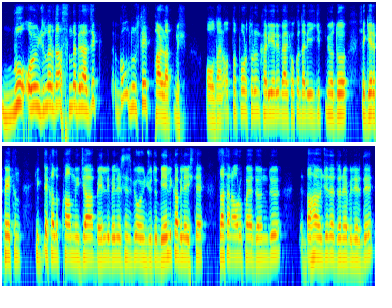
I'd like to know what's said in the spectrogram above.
bu oyuncuları da aslında birazcık Golden State parlatmış oldu. Hani Otto Porter'ın kariyeri belki o kadar iyi gitmiyordu. İşte Gary Payton ligde kalıp kalmayacağı belli belirsiz bir oyuncuydu. Bielika bile işte zaten Avrupa'ya döndü. Daha önce de dönebilirdi.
